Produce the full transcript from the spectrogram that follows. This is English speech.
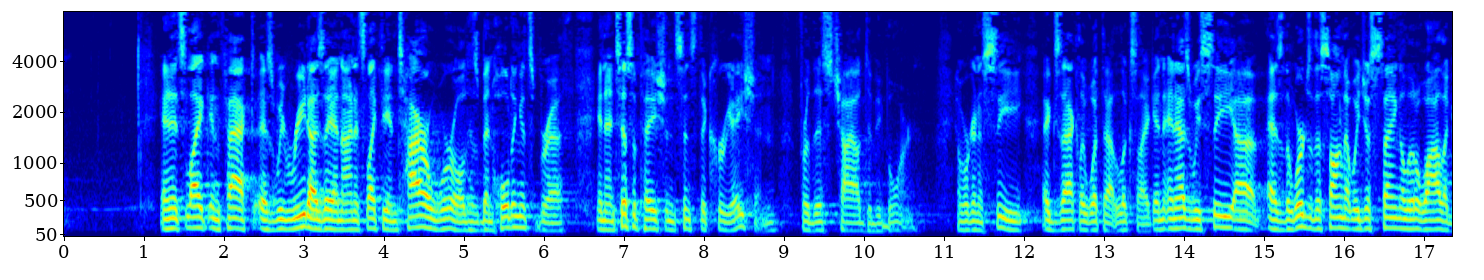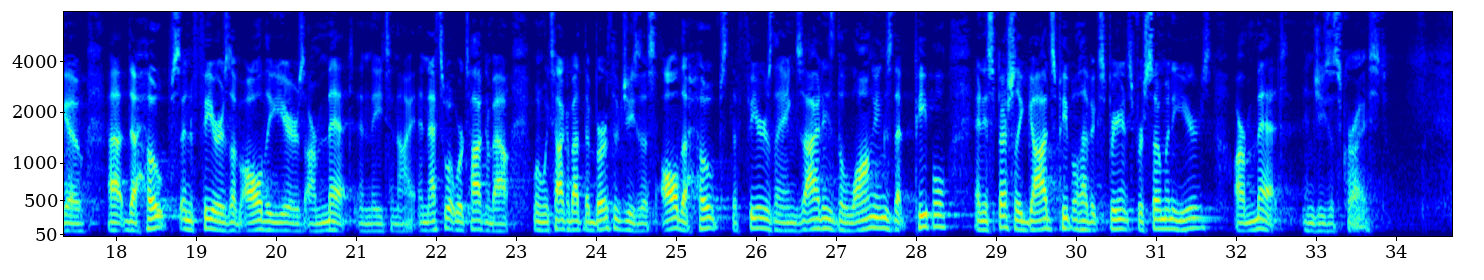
And it's like, in fact, as we read Isaiah 9, it's like the entire world has been holding its breath in anticipation since the creation for this child to be born and we're going to see exactly what that looks like. And, and as we see, uh, as the words of the song that we just sang a little while ago, uh, the hopes and fears of all the years are met in thee tonight, and that's what we're talking about when we talk about the birth of Jesus. All the hopes, the fears, the anxieties, the longings that people, and especially God's people, have experienced for so many years, are met in Jesus Christ.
